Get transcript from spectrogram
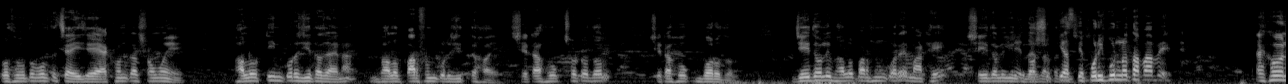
প্রথমত বলতে চাই যে এখনকার সময়ে ভালো টিম করে জিতা যায় না ভালো পারফর্ম করে জিততে হয়। সেটা হোক ছোট দল সেটা হোক বড় দল। যেই দলই ভালো পারফর্ম করে মাঠে সেই দলই কিন্তু দর্শক কি আজকে পরিপূর্ণতা পাবে? এখন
